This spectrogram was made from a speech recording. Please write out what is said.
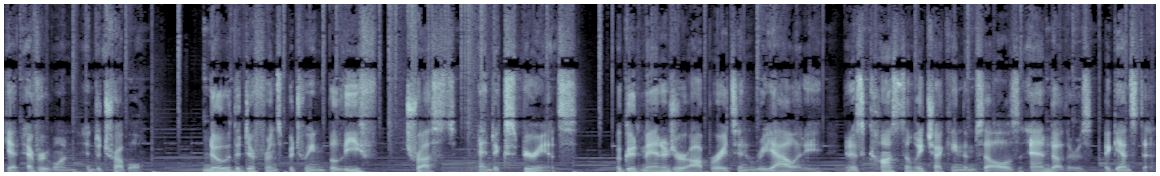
get everyone into trouble. Know the difference between belief, trust, and experience. A good manager operates in reality and is constantly checking themselves and others against it.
